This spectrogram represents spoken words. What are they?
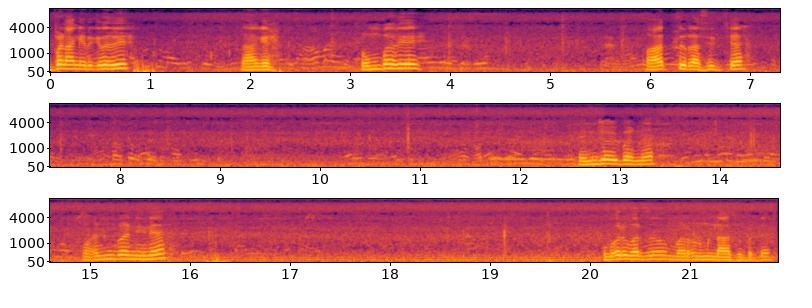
இப்போ நாங்கள் இருக்கிறது நாங்கள் ரொம்பவே பார்த்து ரசித்த என்ஜாய் பண்ண ஃபன் பண்ணின ஒவ்வொரு வருஷம் வரணும்னு ஆசைப்பட்டேன்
